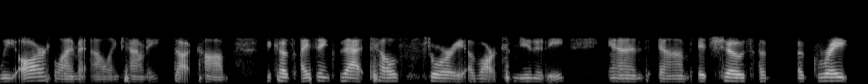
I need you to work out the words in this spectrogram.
wearelimaAllenCounty.com because I think that tells the story of our community and um, it shows a, a great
